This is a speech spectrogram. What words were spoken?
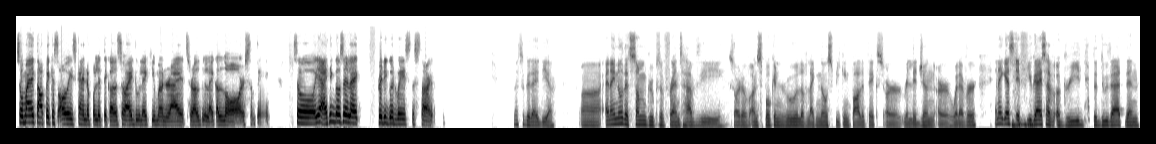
So my topic is always kind of political. So I do like human rights or I'll do like a law or something. So yeah, I think those are like pretty good ways to start. That's a good idea. Uh, and I know that some groups of friends have the sort of unspoken rule of like no speaking politics or religion or whatever. And I guess if you guys have agreed to do that, then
